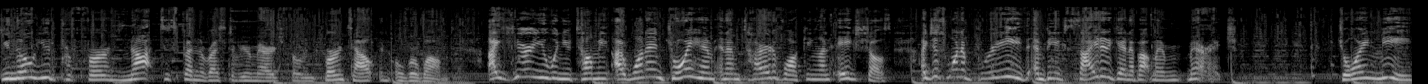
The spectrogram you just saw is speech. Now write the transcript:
You know you'd prefer not to spend the rest of your marriage feeling burnt out and overwhelmed. I hear you when you tell me I want to enjoy him and I'm tired of walking on eggshells. I just want to breathe and be excited again about my marriage. Join me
